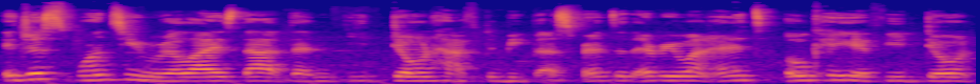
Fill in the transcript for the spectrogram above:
it just once you realize that, then you don't have to be best friends with everyone, and it's okay if you don't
